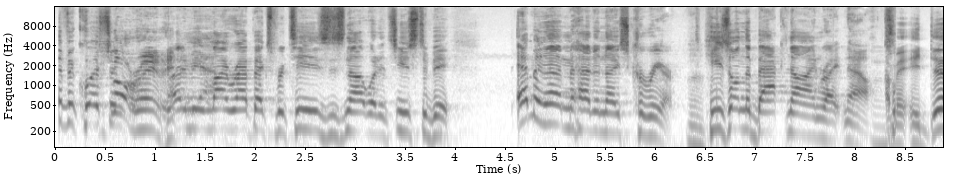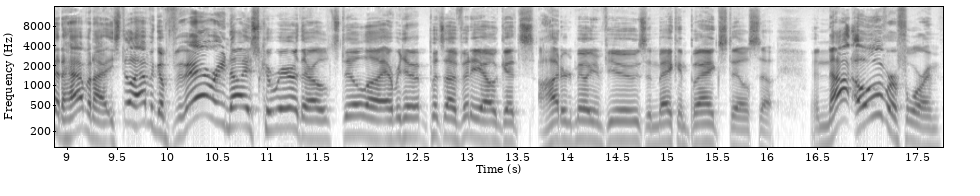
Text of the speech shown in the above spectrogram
Specific question. Not really. I mean, my rap expertise is not what it used to be. Eminem had a nice career. Mm. He's on the back nine right now. I mean, he did have a nice. He's still having a very nice career there. Still, uh, every time he puts out a video, gets 100 million views and making bank still. So, not over for him.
